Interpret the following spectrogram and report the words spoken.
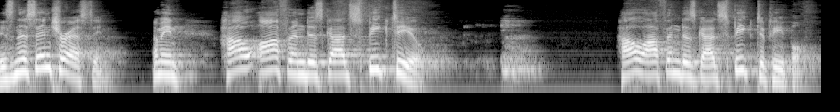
Isn't this interesting? I mean, how often does God speak to you? How often does God speak to people?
